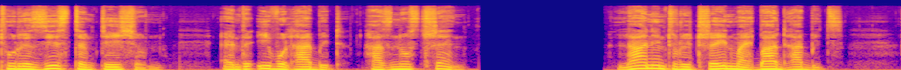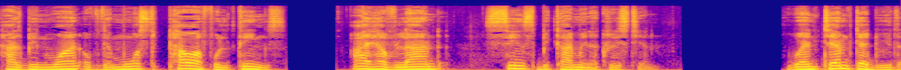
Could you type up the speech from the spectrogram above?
to resist temptation and the evil habit has no strength. Learning to retrain my bad habits has been one of the most powerful things I have learned since becoming a Christian. When tempted with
